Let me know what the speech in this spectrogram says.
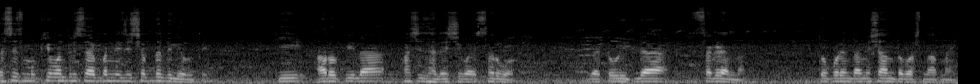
तसेच मुख्यमंत्री साहेबांनी जे शब्द दिले होते की आरोपीला फाशी झाल्याशिवाय सर्व या टोळीतल्या सगळ्यांना तोपर्यंत आम्ही शांत बसणार नाही.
